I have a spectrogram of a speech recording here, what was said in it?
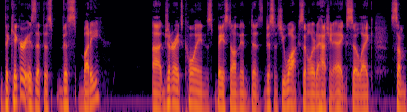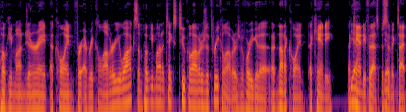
the kicker is that this this buddy uh, generates coins based on the dis- distance you walk, similar to hatching eggs. So, like some Pokemon generate a coin for every kilometer you walk. Some Pokemon it takes two kilometers or three kilometers before you get a, a not a coin, a candy, a Yeah. candy for that specific type.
